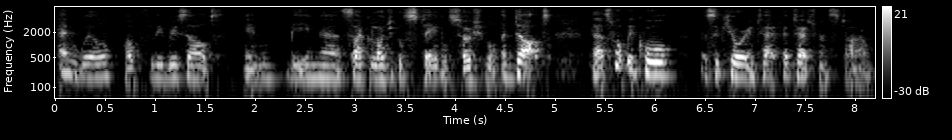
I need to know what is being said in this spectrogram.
and will hopefully result in being a psychological, stable, sociable adult. That's what we call a secure attachment style.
